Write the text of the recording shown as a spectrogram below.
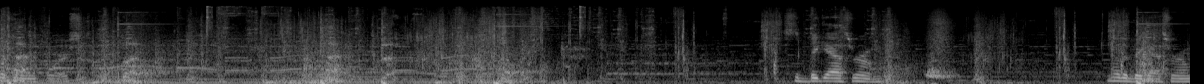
looking in the forest. This is a big ass room. Another big ass room.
